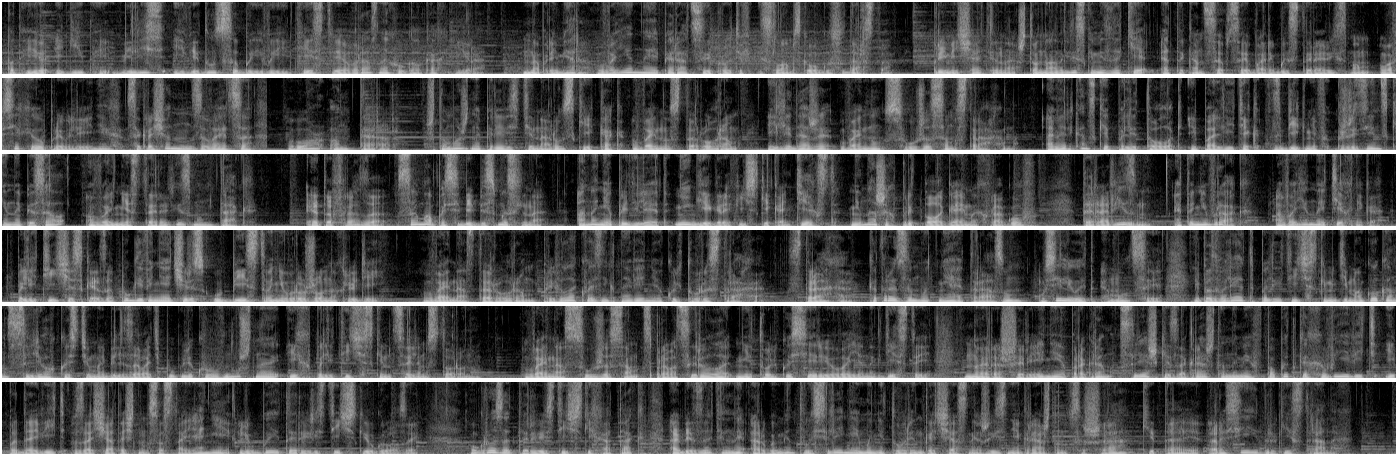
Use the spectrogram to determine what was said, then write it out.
Под ее эгидой велись и ведутся боевые действия в разных уголках мира. Например, военные операции против исламского государства. Примечательно, что на английском языке эта концепция борьбы с терроризмом во всех его проявлениях сокращенно называется War on Terror – что можно перевести на русский как «войну с террором» или даже «войну с ужасом, страхом». Американский политолог и политик Збигнев Бжезинский написал о войне с терроризмом так. Эта фраза сама по себе бессмысленна. Она не определяет ни географический контекст, ни наших предполагаемых врагов. Терроризм – это не враг, а военная техника, политическое запугивание через убийство невооруженных людей – Война с террором привела к возникновению культуры страха. Страха, который замутняет разум, усиливает эмоции и позволяет политическим демагогам с легкостью мобилизовать публику в нужную их политическим целям сторону. Война с ужасом спровоцировала не только серию военных действий, но и расширение программ слежки за гражданами в попытках выявить и подавить в зачаточном состоянии любые террористические угрозы – Угроза террористических атак – обязательный аргумент в усилении мониторинга частной жизни граждан в США, Китае, России и других странах.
